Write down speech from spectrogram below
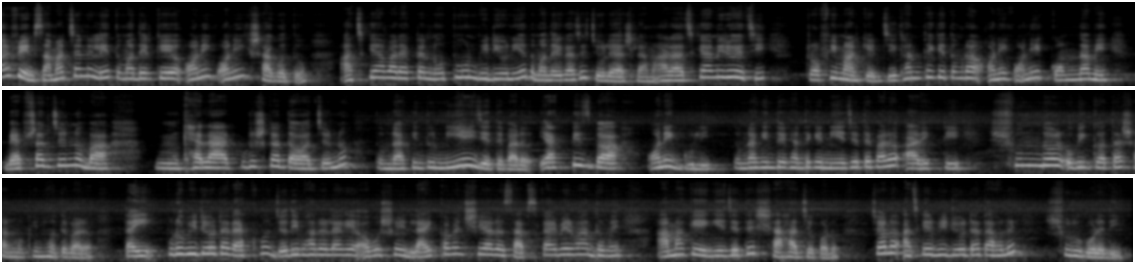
Hi friends আমার চ্যানেলে তোমাদেরকে অনেক অনেক স্বাগত। আজকে আবার একটা নতুন ভিডিও নিয়ে তোমাদের কাছে চলে আসলাম। আর আজকে আমি রয়েছি ট্রফি মার্কেট যেখান থেকে তোমরা অনেক অনেক কম দামে ব্যবসার জন্য বা খেলার পুরস্কার দেওয়ার জন্য তোমরা কিন্তু নিয়েই যেতে পারো। এক পিস বা অনেকগুলি তোমরা কিন্তু এখান থেকে নিয়ে যেতে পারো আর একটি সুন্দর অভিজ্ঞতার সম্মুখীন হতে পারো। তাই পুরো ভিডিওটা দেখো। যদি ভালো লাগে অবশ্যই লাইক কমেন্ট শেয়ার ও সাবস্ক্রাইবের মাধ্যমে আমাকে এগিয়ে যেতে সাহায্য করো। চলো আজকের ভিডিওটা তাহলে শুরু করে দিই।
